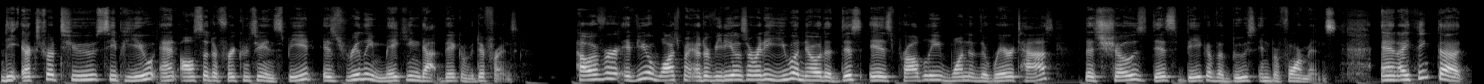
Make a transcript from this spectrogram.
the extra 2 CPU and also the frequency and speed is really making that big of a difference. However, if you have watched my other videos already, you will know that this is probably one of the rare tasks that shows this big of a boost in performance. And I think that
